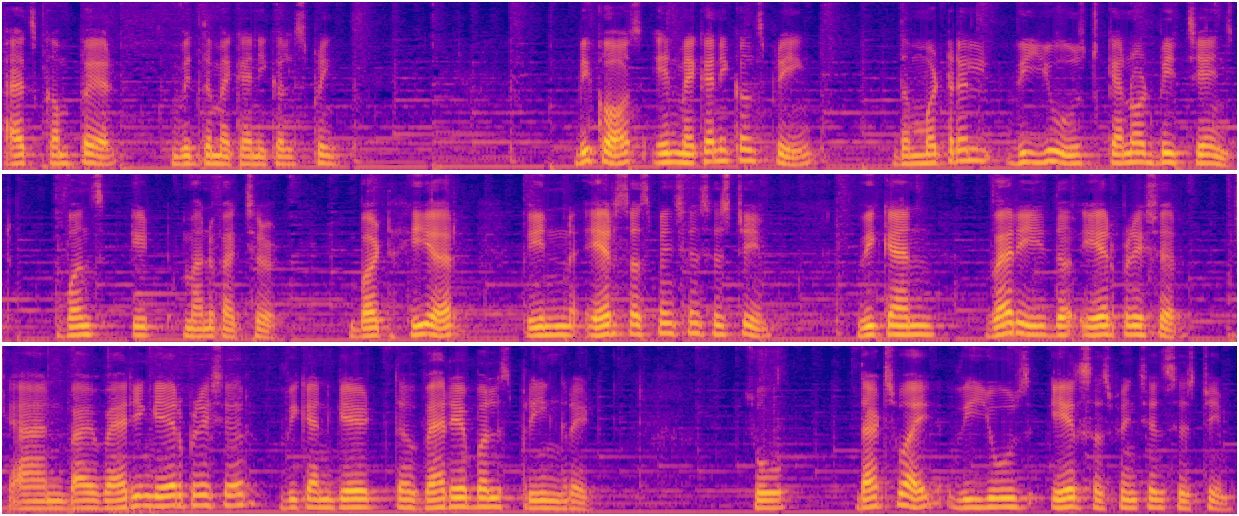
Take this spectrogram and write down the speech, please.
as compared with the mechanical spring. Because in mechanical spring, the material we used cannot be changed once it manufactured. But here in air suspension system, we can vary the air pressure and by varying air pressure we can get the variable spring rate so that's why we use air suspension system.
